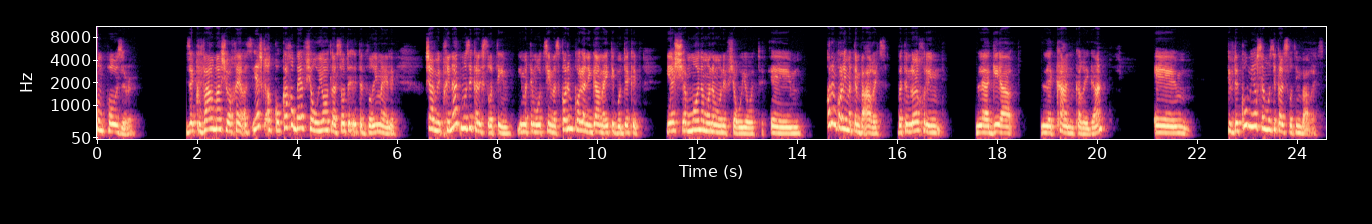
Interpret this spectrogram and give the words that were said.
composer. זה כבר משהו אחר, אז יש כל כך הרבה אפשרויות לעשות את הדברים האלה. עכשיו, מבחינת מוזיקה לסרטים, אם אתם רוצים, אז קודם כל אני גם הייתי בודקת, יש המון המון המון אפשרויות. אמ, קודם כל אם אתם בארץ, ואתם לא יכולים להגיע לכאן כרגע, אמ, תבדקו מי עושה מוזיקה לסרטים בארץ.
